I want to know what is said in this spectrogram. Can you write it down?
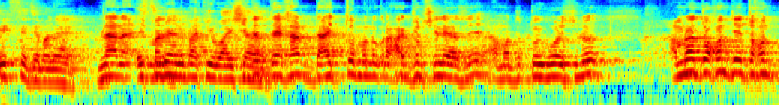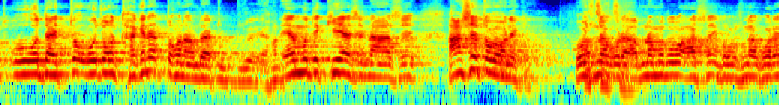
দেখছে যে মানে না না মানে স্টুডেন্ট বা কেউ এটা দেখার দায়িত্ব মনে করো একজন ছেলে আছে আমাদের তৈরি ছিল আমরা যখন যে যখন ও দায়িত্ব ও যখন থাকে না তখন আমরা একটু দূরে। এখন এর মধ্যে কে আসে না আসে আসে তবে অনেকে। গবেষণা আচ্ছা, করে আপনার মতো আসে গবেষণা করে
